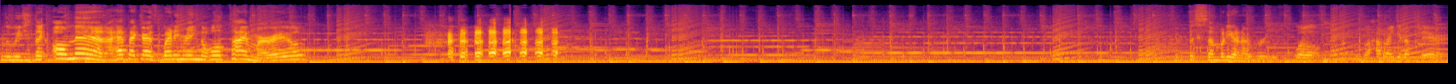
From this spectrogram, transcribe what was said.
Luigi's like, oh man, I had that guy's wedding ring the whole time, Mario. To somebody on a roof. Well, well, how do I get up there?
